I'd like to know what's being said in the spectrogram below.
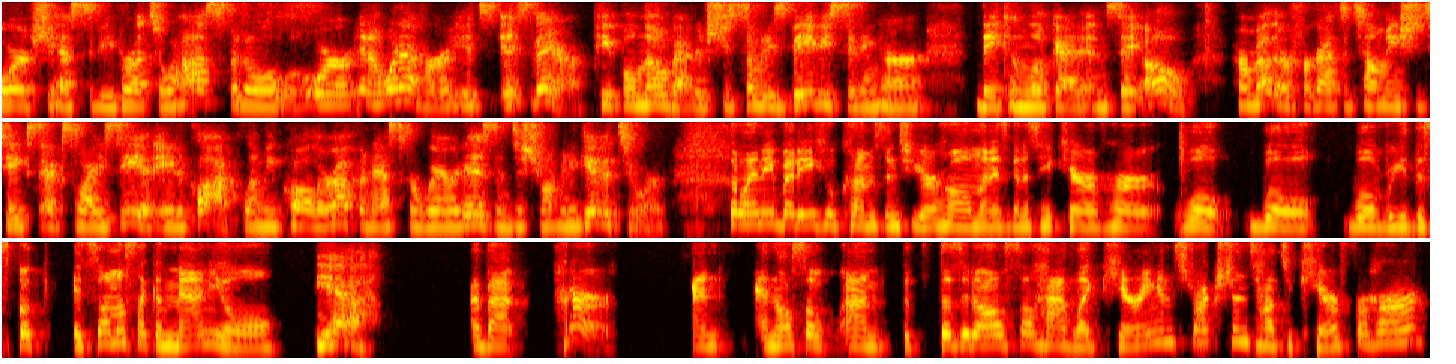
or if she has to be brought to a hospital or you know whatever it's it's there people know about it if she's somebody's babysitting her they can look at it and say oh her mother forgot to tell me she takes xyz at eight o'clock let me call her up and ask her where it is and does she want me to give it to her so anybody who comes into your home and is going to take care of her will will will read this book. It's almost like a manual yeah. about her. And and also um does it also have like caring instructions how to care for her?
